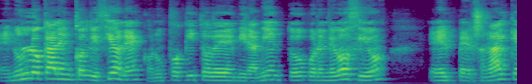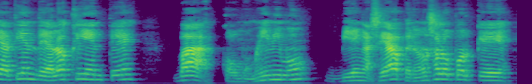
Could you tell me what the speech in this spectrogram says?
En un local en condiciones, con un poquito de miramiento por el negocio, el personal que atiende a los clientes va como mínimo bien aseado, pero no solo porque,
